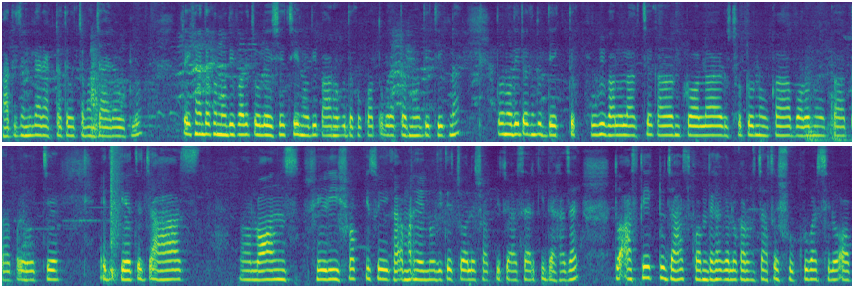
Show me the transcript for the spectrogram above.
ভাতিজা মিলে, আর একটাতে হচ্ছে আমার জায়রা উঠল। তো এখানে দেখো নদী পারে চলে এসেছি। নদী পার হব, দেখো কত বড় একটা নদী, ঠিক না? তো নদীটা কিন্তু দেখতে খুবই ভালো লাগছে, কারণ ট্রলার, ছোট নৌকা, বড় নৌকা, তারপরে হচ্ছে এদিকে হচ্ছে জাহাজ লঞ্চ, ফেরি সব কিছু এই মানে নদীতে চলে সব কিছু আছে আর কি দেখা যায়। তো আজকে একটু জাহাজ কম দেখা গেল কারণ আজকে শুক্রবার ছিল অফ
